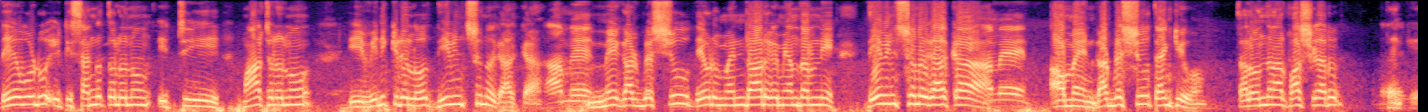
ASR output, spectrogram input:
దేవుడు ఇటు సంగతులను ఇటు మాటలను ఈ వినికిడిలో దీవించును గాక. మే గాడ్ బ్లెస్ యూ దేవుడు మెండారుగా మీ అందరినీ దీవించును గాక. ఆమేన్. ఆమెన్. God bless you thank you చాలా వందనాలు పాష్ గారు. థ్యాంక్ యూ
